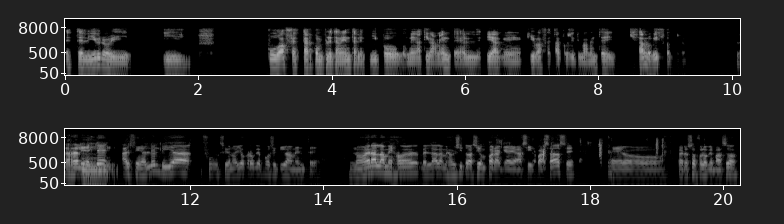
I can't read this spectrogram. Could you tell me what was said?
este libro y, y pudo afectar completamente al equipo negativamente. Él decía que, que, iba a afectar positivamente y quizás lo hizo, pero... La realidad es que al final del día funcionó yo creo que positivamente. No era la mejor, ¿verdad? La mejor situación para que así pasase, pero, pero eso fue lo que pasó.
